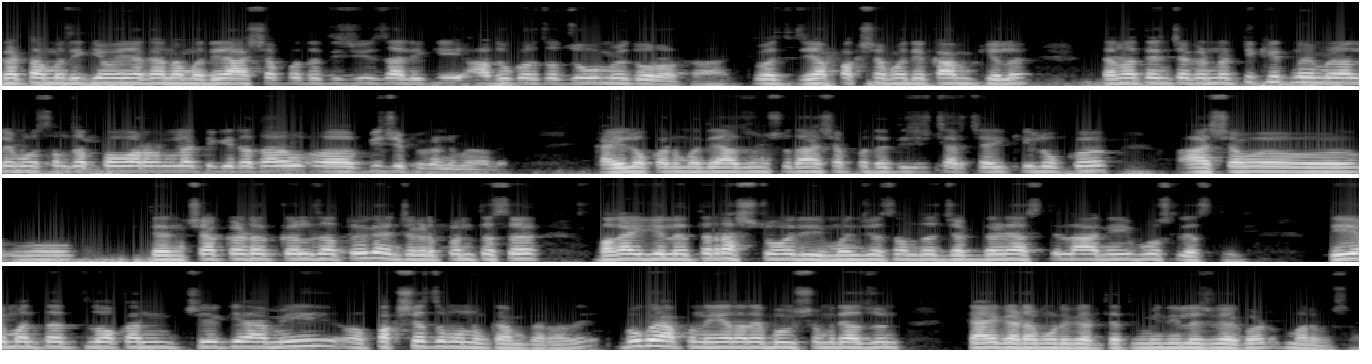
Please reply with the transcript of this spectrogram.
गटामध्ये किंवा या गणामध्ये अशा पद्धतीची झाली की अगोदरचा जो उमेदवार होता किंवा ज्या पक्षामध्ये काम केलं त्यांना त्यांच्याकडनं तिकीट न मिळाल्यामुळे समजा पवारांना तिकीट आता बीजेपीकडनं मिळालं. काही लोकांमध्ये अजून सुद्धा अशा पद्धतीची चर्चा आहे की लोक अशा त्यांच्याकडं कल जातोय का यांच्याकडे? पण तसं बघायला गेलं तर राष्ट्रवादी म्हणजे समजा जगदळे असतील आणि भोसले असतील ते म्हणतात लोकांचे की आम्ही पक्षाचं म्हणून काम करणार आहे. बघूया आपण येणाऱ्या भविष्यामध्ये अजून काय घडामोडी घडतात. मी निलेश गायकवाड मार्गदर्शन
